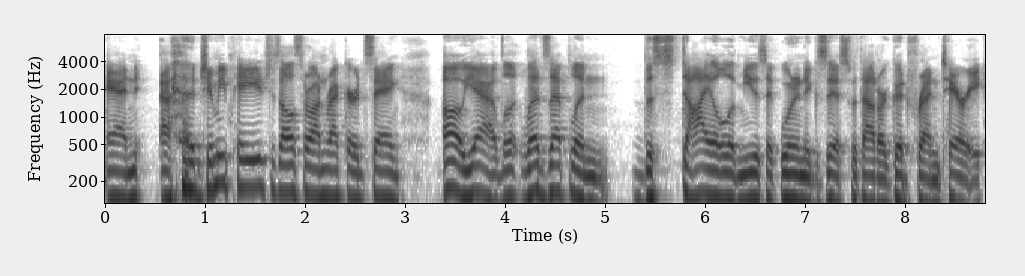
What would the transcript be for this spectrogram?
and uh, Jimmy Page is also on record saying, "Oh yeah, Led Zeppelin, the style of music wouldn't exist without our good friend Terry."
